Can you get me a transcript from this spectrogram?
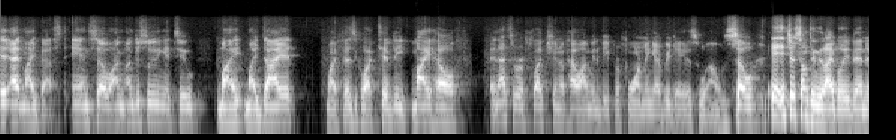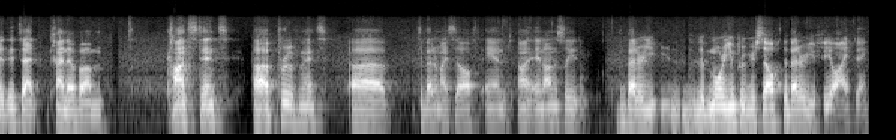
at my best. And so I'm, I'm just leading it to my, my diet, my physical activity, my health, and that's a reflection of how I'm going to be performing every day as well. So it's just something that I believe in. It's that kind of um, constant uh, improvement uh, to better myself, and uh, and honestly, the better you, the more you improve yourself, the better you feel. I think.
